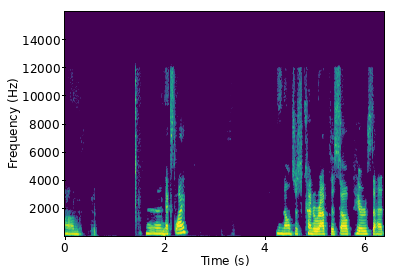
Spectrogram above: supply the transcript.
Um, uh, next slide. And I'll just kind of wrap this up. Here's that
